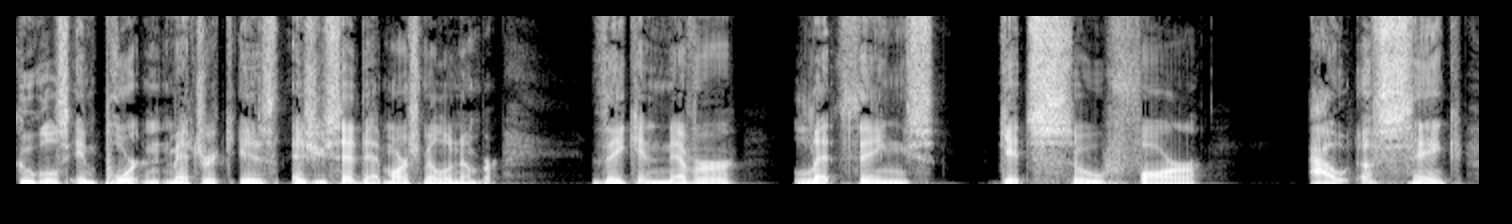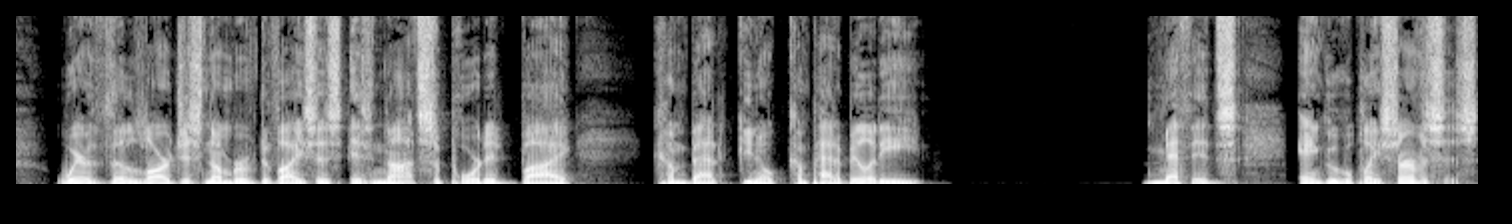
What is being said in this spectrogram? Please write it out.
Google's important metric is, as you said, that marshmallow number. They can never let things get so far out of sync where the largest number of devices is not supported by combat, you know, compatibility methods and Google Play services.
